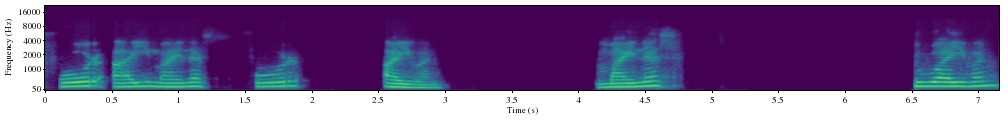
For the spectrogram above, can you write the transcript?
four I minus four I one minus two I one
